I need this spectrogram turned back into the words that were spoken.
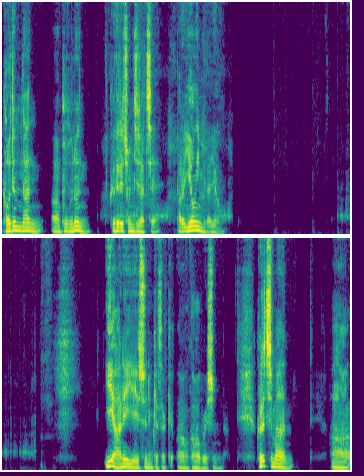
거듭난 어, 부분은 그들의 존재 자체 바로 영입니다. 영. 이 안에 예수님께서 어, 거하고 계십니다. 그렇지만 어,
